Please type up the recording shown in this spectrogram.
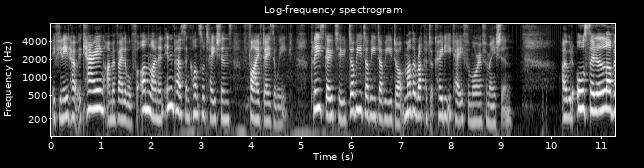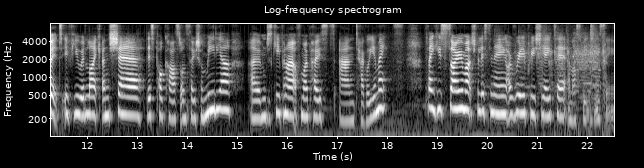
If you need help with carrying, I'm available for online and in person consultations five days a week. Please go to www.motherrucker.co.uk for more information. I would also love it if you would like and share this podcast on social media. Um, just keep an eye out for my posts and tag all your mates. Thank you so much for listening. I really appreciate it, and I'll speak to you soon.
